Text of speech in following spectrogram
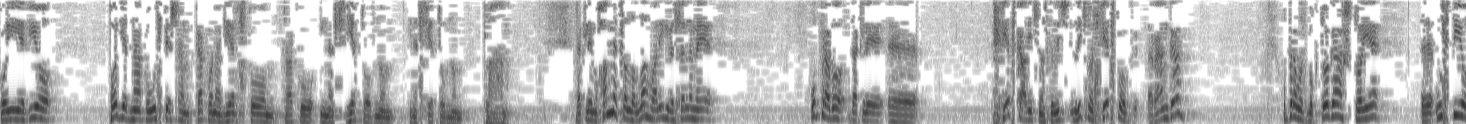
koji je bio podjednako uspješan kako na vjerskom, tako i na svjetovnom i na svjetovnom planu. Dakle, Muhammed sallallahu alaihi ve sellem je upravo, dakle, e, svjetska ličnost, ličnost svjetskog ranga, upravo zbog toga što je uspio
